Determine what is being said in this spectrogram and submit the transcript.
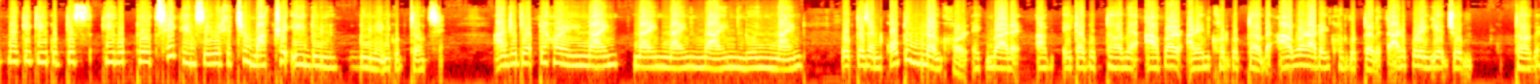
আপনাকে কি করতে কি করতে হচ্ছে? এমসিইউ এর ক্ষেত্রে মাত্র এই দুই দুই লাইন করতে হচ্ছে। আর যদি আপনি হয় nine nine nine nine nine করতে যান কতগুলা ঘর? একবার এটা করতে হবে, আবার আরেক ঘর করতে হবে, আবার আরেক ঘর করতে হবে, তারপরে গিয়ে যোগ করতে হবে।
